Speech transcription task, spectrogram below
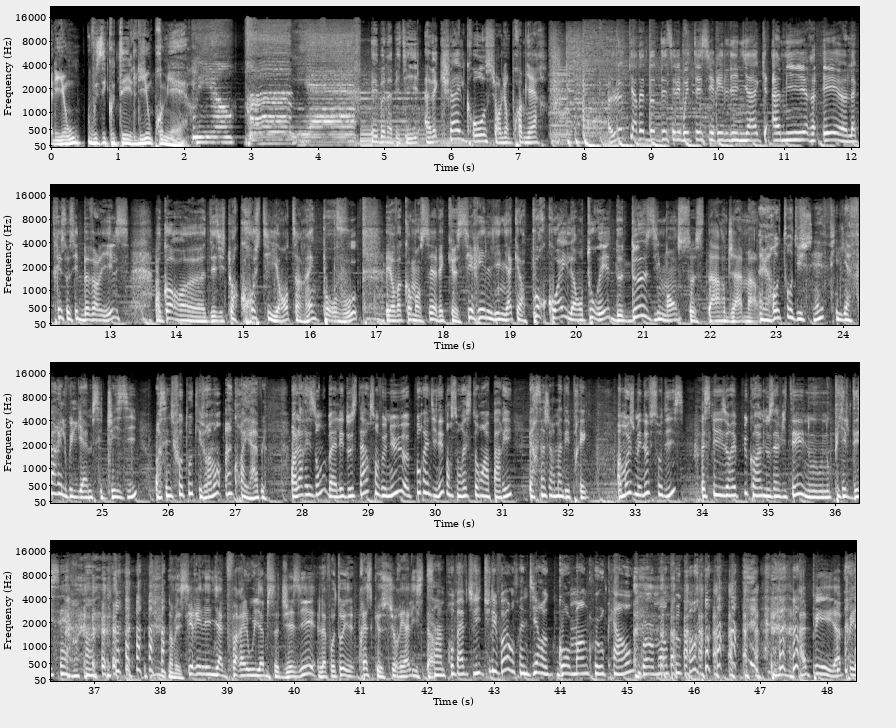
À Lyon, vous écoutez Lyon Première. Et bon appétit avec Charles Gros sur Lyon Première. Le carnet de notes des célébrités, Cyril Lignac, Amir et euh, l'actrice aussi de Beverly Hills. Encore euh, des histoires croustillantes, rien que pour vous. Et on va commencer avec euh, Cyril Lignac. Alors pourquoi il est entouré de deux immenses stars, Jam? Alors autour du chef, il y a Pharrell Williams et Jay-Z. C'est une photo qui est vraiment incroyable. Alors la raison, bah, les deux stars sont venus euh, pour un dîner dans son restaurant à Paris, vers Saint-Germain-des-Prés. Alors moi je mets 9 sur 10 parce qu'ils auraient pu quand même nous inviter et nous, nous payer le dessert. Non mais Cyril Lignac, Pharrell Williams, Jay-Z, la photo est presque surréaliste. C'est hein. improbable. Tu, tu les vois en train de dire euh, gourmand croquant, gourmand croquant? Happy, happy.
